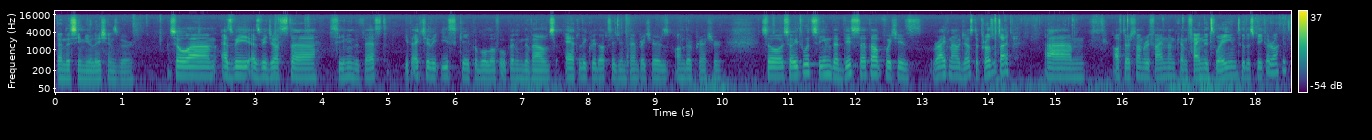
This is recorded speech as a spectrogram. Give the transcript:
than the simulations were. So um, as we as we just uh, seen in the test, it actually is capable of opening the valves at liquid oxygen temperatures under pressure. So so it would seem that this setup, which is right now just a prototype, um, after some refinement can find its way into the Spica rocket.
